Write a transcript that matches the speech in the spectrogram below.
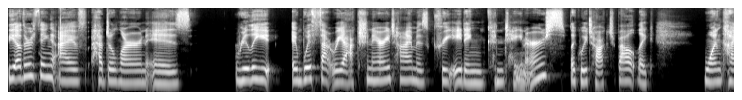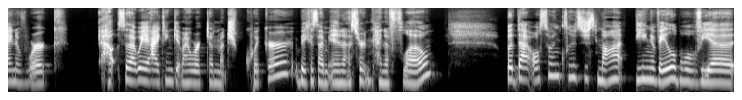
the other thing I've had to learn is really, and with that reactionary time, is creating containers, like we talked about, like one kind of work. So that way I can get my work done much quicker because I'm in a certain kind of flow. But that also includes just not being available via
